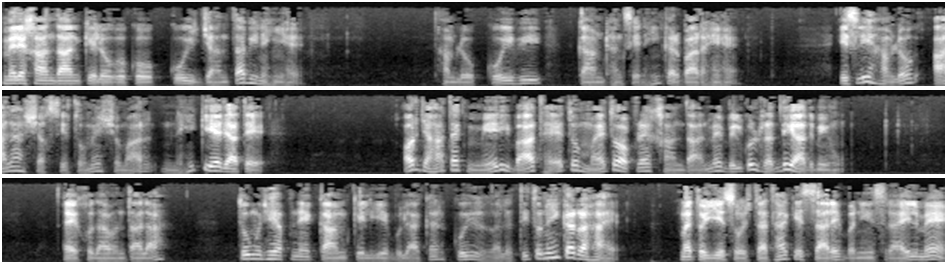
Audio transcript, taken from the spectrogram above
میرے خاندان کے لوگوں کو کوئی جانتا بھی نہیں ہے۔ ہم لوگ کوئی بھی کام ڈھنگ سے نہیں کر پا رہے ہیں۔ اس لیے ہم لوگ اعلی شخصیتوں میں شمار نہیں کیے جاتے۔ اور جہاں تک میری بات ہے تو میں تو اپنے خاندان میں بالکل ردی آدمی ہوں۔ اے خدا ون تعالی، تو مجھے اپنے کام کے لیے بلا کر کوئی غلطی تو نہیں کر رہا ہے۔ میں تو یہ سوچتا تھا کہ سارے بنی اسرائیل میں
